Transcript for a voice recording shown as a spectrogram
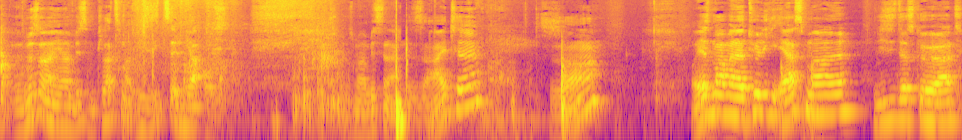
Dann müssen wir hier ein bisschen Platz machen. Wie sieht es denn hier aus? Ich mal ein bisschen an die Seite. So. Und jetzt machen wir natürlich erstmal, wie sich das gehört,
